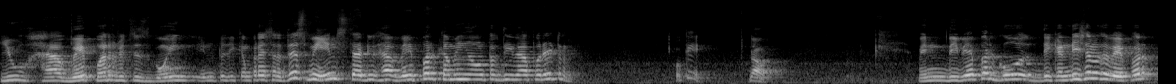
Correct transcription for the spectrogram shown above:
you have vapor which is going into the compressor. This means that you have vapor coming out of the evaporator. Okay. Now, when the vapor goes, the condition of the vapor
